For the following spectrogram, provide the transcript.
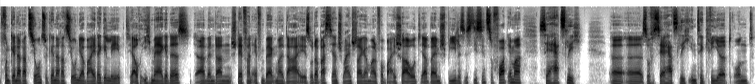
von Generation zu Generation ja weitergelebt. Ja, auch ich merke das, ja, wenn dann Stefan Effenberg mal da ist oder Bastian Schweinsteiger mal vorbeischaut, ja, beim Spiel. Es ist, die sind sofort immer sehr herzlich, äh, äh, so sehr herzlich integriert und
